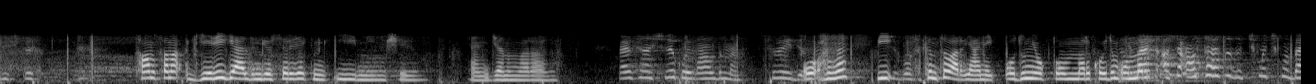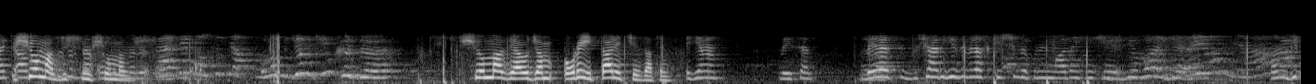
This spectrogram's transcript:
Düştü. tam sana geri geldim gösterecektim. İyi miyim şey. yok. Yani canım var hala. Ben sana şuraya koyayım aldım ben. Şuraya diyorum. O hı hı, bir sıkıntı var yani odun yoktu onları koydum. Onları Belki alt tarafta da çıkma çıkma belki Bir şey olmaz, düşsün, bir ben şey olmaz. odunları- Belki koltuk yaptım. Oğlum bu camı kim kırdı? bir şey olmaz ya hocam orayı iptal edeceğiz zaten. Egemen. Veysel. Beyler siz dışarı gizli biraz keşif yapın. Maden keşfi. Onu git.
